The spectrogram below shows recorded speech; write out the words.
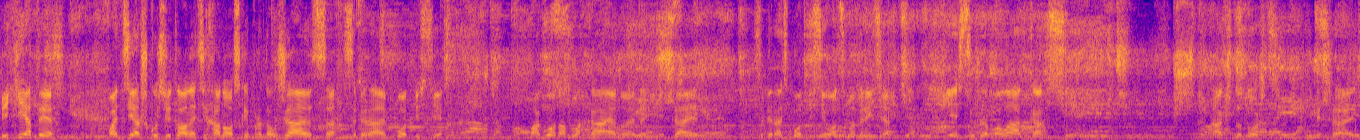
Пикеты в поддержку Светланы Тихановской продолжаются. Собираем подписи. Погода плохая, но это не мешает собирать подписи. Вот, смотрите, есть уже палатка. Так что дождь не мешает.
